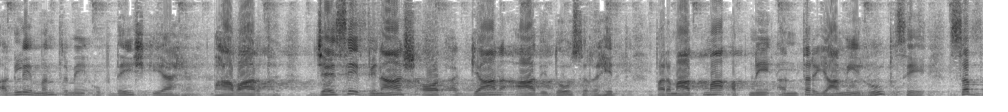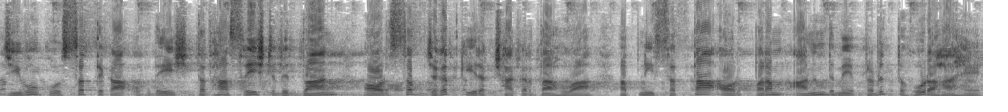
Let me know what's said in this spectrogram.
अगले मंत्र में उपदेश किया है। भावार्थ, जैसे विनाश और अज्ञान आदि दोष रहित, परमात्मा अपने अंतर्यामी रूप से सब जीवों को सत्य का उपदेश तथा श्रेष्ठ विद्वान और सब जगत की रक्षा करता हुआ, अपनी सत्ता और परम आनंद में प्रवृत्त हो रहा है,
